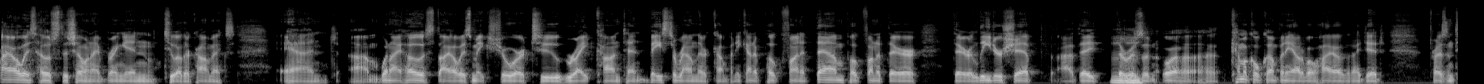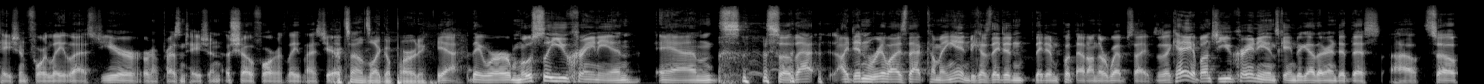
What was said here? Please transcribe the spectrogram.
I always host the show and I bring in two other comics. And um, when I host, I always make sure to write content based around their company, kind of poke fun at them, poke fun at their their leadership. Uh, they mm-hmm. there was an, uh, a chemical company out of Ohio that I did presentation for late last year, or a presentation, a show for late last year. That sounds like a party. Yeah, they were mostly Ukrainian, and so that I didn't realize that coming in because they didn't they didn't put that on their website. It's like, hey, a bunch of Ukrainians came together and did this. Uh, so,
